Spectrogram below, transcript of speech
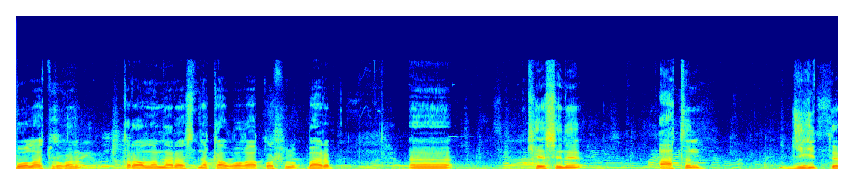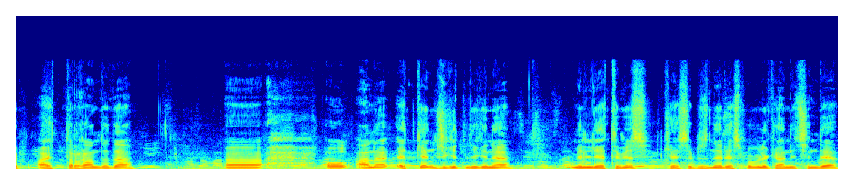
бола тұрған қыраллар арасында қауғаға қосылып барып кесіні атын жігіт деп айттырғанды да ол аны еткен жігітлігіне милletimiz кесібіздің республиканың içinde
